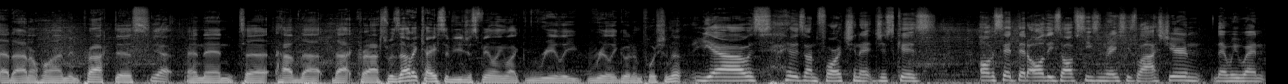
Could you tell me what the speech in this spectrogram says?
at Anaheim in practice, Yeah. and then to have that that crash was that a case of you just feeling like really, really good and pushing it? Yeah, it was it was unfortunate just because obviously I did all these off-season races last year, and then we went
